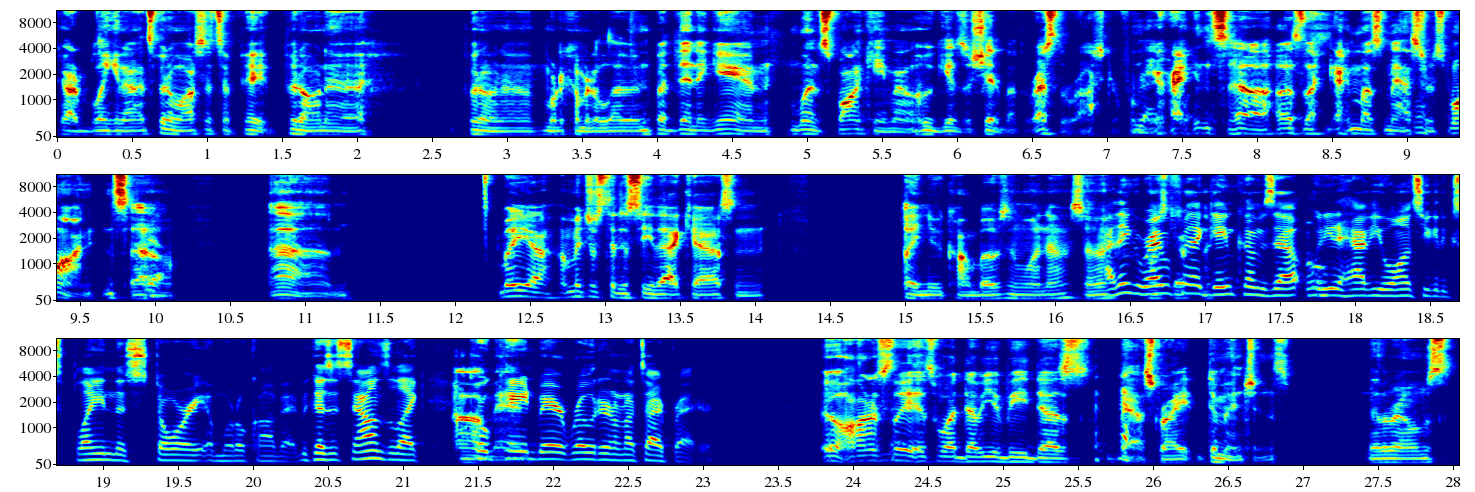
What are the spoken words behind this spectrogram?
God, blinking out. It's been a while since I put put on a put on a Mortal Kombat 11. But then again, when Spawn came out, who gives a shit about the rest of the roster for me, Right. right? And so I was like, I must master Spawn. And so, um, but yeah, I'm interested to see that cast and play new combos and whatnot. So I think right most before that game comes out, we oh. need to have you on so you can explain the story of Mortal Kombat because it sounds like Oh, Cocaine man. Bear wrote it on a typewriter. Honestly, it's what WB does best, right? Dimensions. Nether Realms,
